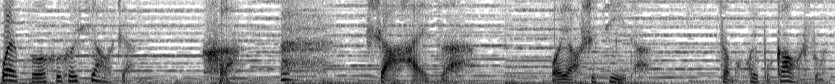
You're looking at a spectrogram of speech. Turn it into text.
外婆呵呵笑着，哈。傻孩子，我要是记得，怎么会不告诉你？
